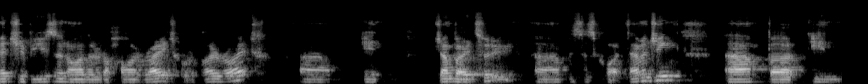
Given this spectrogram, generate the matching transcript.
metribuzin either at a high rate or a low rate. Um, in Jumbo 2, uh, this is quite damaging, um, but in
